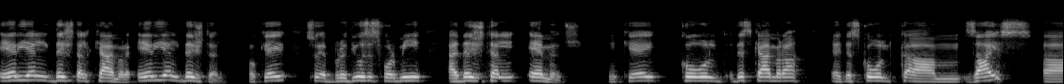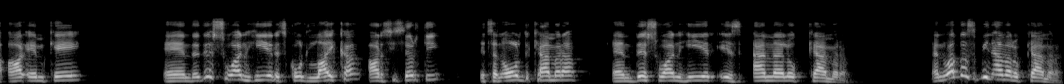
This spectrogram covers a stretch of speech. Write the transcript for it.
aerial digital camera, aerial digital, okay? So it produces for me a digital image, okay? Called, this camera, it is called um, Zeiss uh, RMK. And this one here is called Leica RC30. It's an old camera. And this one here is analog camera. And what does it mean analog camera?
